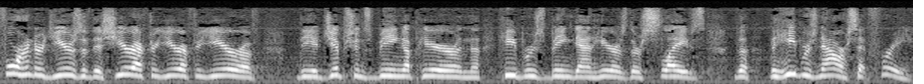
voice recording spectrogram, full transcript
400 years of this, year after year after year of the Egyptians being up here and the Hebrews being down here as their slaves, the, the Hebrews now are set free.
